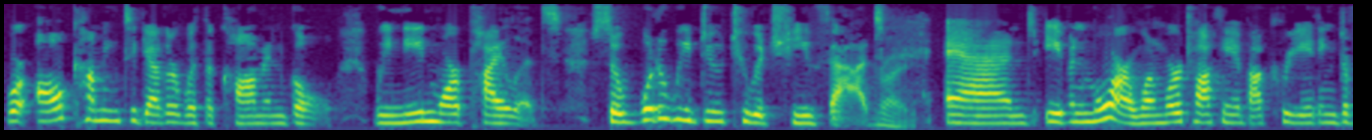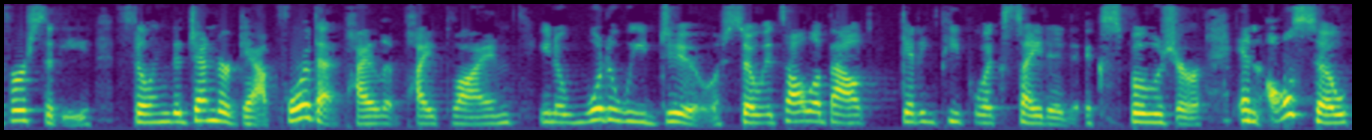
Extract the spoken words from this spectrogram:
We're all coming together with a common goal. We need more pilots. So what do we do to achieve that? Right. And even more when we're talking about creating diversity, filling the gender gap for that pilot pipeline, you know, what do we do? So it's all about getting people excited, exposure, and also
